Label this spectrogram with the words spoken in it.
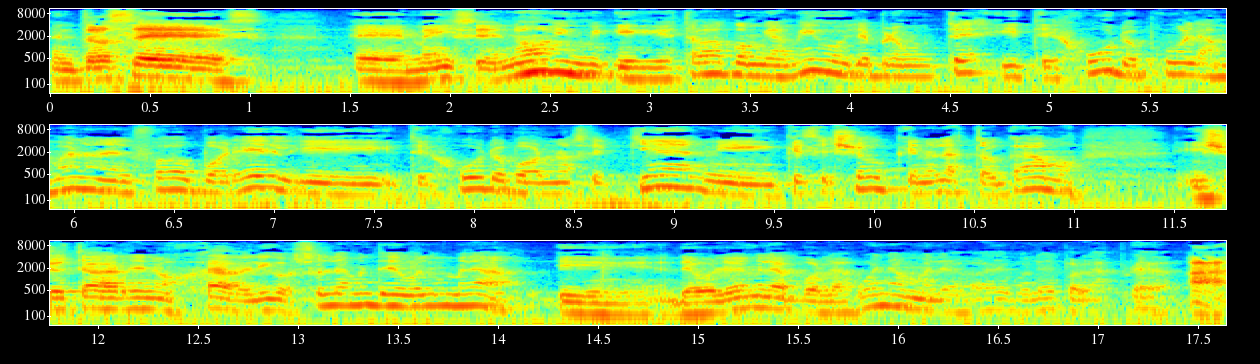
Entonces eh, me dice, no, y, y estaba con mi amigo y le pregunté, y te juro, pongo las manos en el fuego por él, y te juro por no sé quién, y qué sé yo, que no las tocamos. Y yo estaba re enojado, le digo, solamente devolvémela, y devolvémela por las buenas, me las vas a devolver por las pruebas. Ah.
